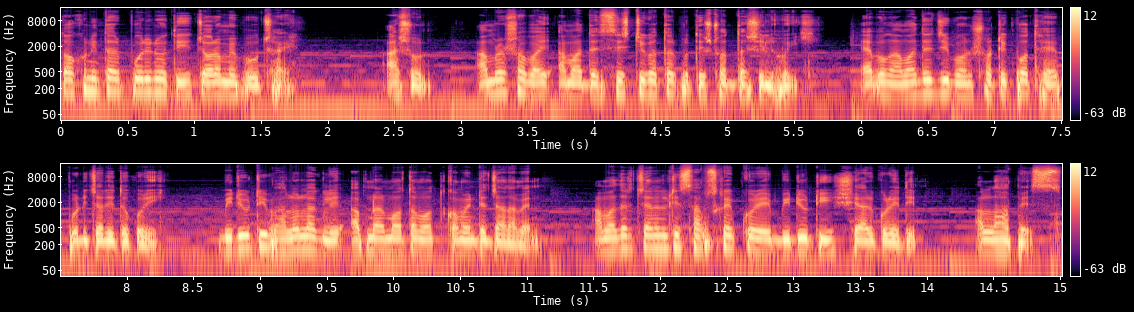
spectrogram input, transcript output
তখনই তার পরিণতি চরমে পৌঁছায়। আসুন, আমরা সবাই আমাদের সৃষ্টিকর্তার প্রতি শ্রদ্ধাশীল হই এবং আমাদের জীবন সঠিক পথে পরিচালিত করি। ভিডিওটি ভালো লাগলে আপনার মতামত কমেন্টে জানাবেন। আমাদের চ্যানেলটি সাবস্ক্রাইব করে ভিডিওটি শেয়ার করে দিন। আল্লাহ হাফেজ।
